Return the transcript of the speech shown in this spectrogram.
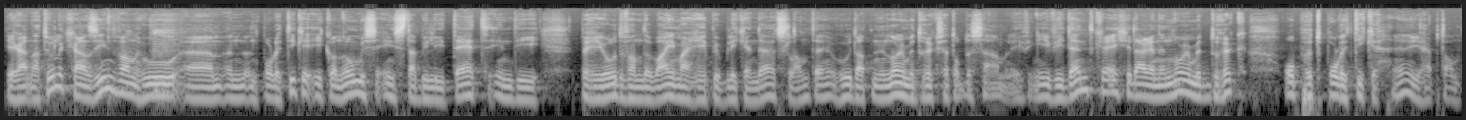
je gaat natuurlijk gaan zien van hoe um, een, een, politieke, economische instabiliteit in die periode van de Weimar-republiek in Duitsland, hè, hoe dat een enorme druk zet op de samenleving. Evident krijg je daar een enorme druk op het politieke. Hè. Je hebt dan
